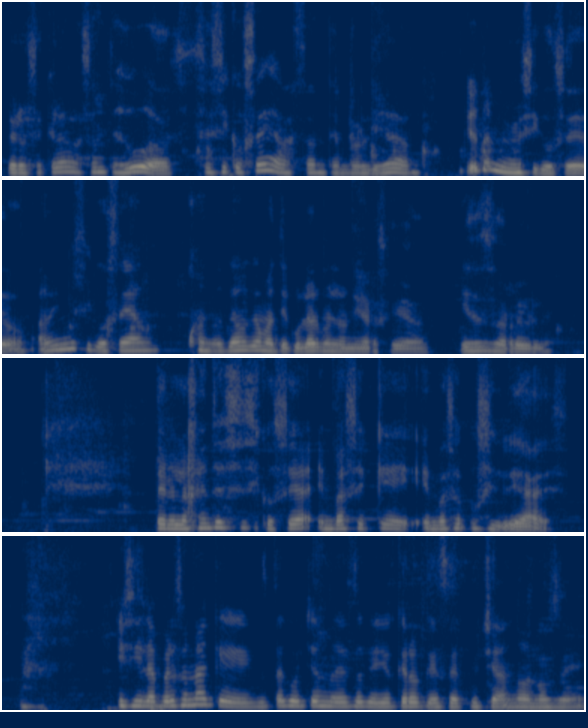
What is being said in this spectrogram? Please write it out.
pero se crea bastantes dudas, se psicosea bastante en realidad. Yo también me psicoseo. A mí me psicosean cuando tengo que matricularme en la universidad. Y eso es horrible. Pero la gente se psicosea en base a qué? En base a posibilidades. Y si la persona que está escuchando eso, que yo creo que está escuchando, no sé,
